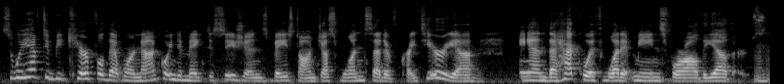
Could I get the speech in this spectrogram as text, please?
So we have to be careful that we're not going to make decisions based on just one set of criteria mm-hmm. and the heck with what it means for all the others. Mm-hmm.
